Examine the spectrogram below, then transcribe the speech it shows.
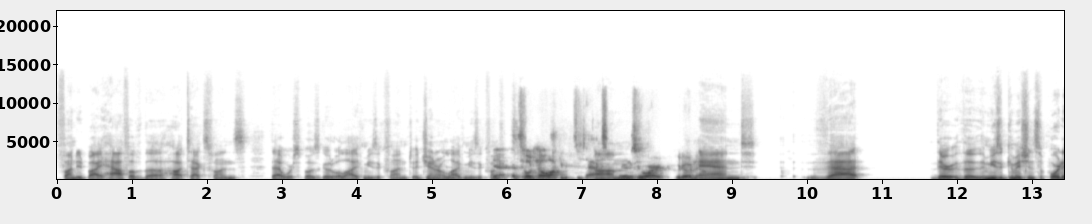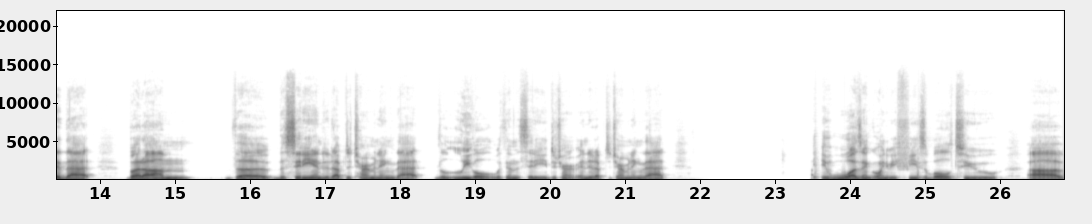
funded by half of the hot tax funds that were supposed to go to a live music fund, a general mm-hmm. live music fund. Yeah, it's hotel occupancy tax. Um, those who are who don't know, and that there the the music commission supported that, but um, the the city ended up determining that the legal within the city deter- ended up determining that it wasn't going to be feasible to uh,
